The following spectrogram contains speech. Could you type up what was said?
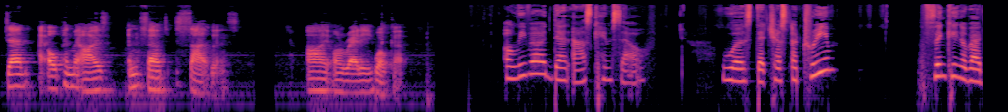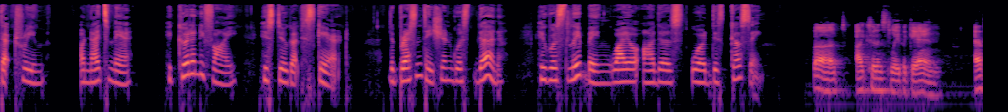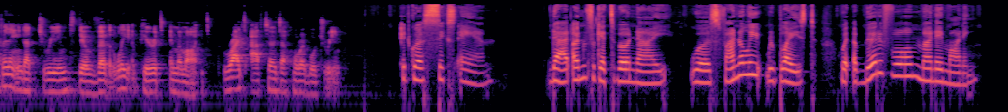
Then I opened my eyes and felt silence. I already woke up. Oliver then asked himself, Was that just a dream? Thinking about that dream or nightmare he couldn't define, he still got scared. The presentation was done. He was sleeping while others were discussing. But I couldn't sleep again. Everything in that dream still vividly appeared in my mind right after that horrible dream. It was 6 a.m. That unforgettable night was finally replaced with a beautiful Monday morning.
